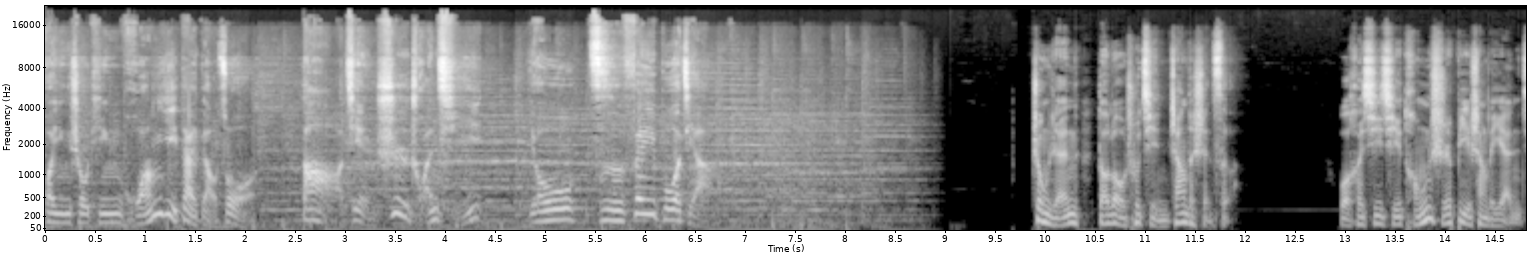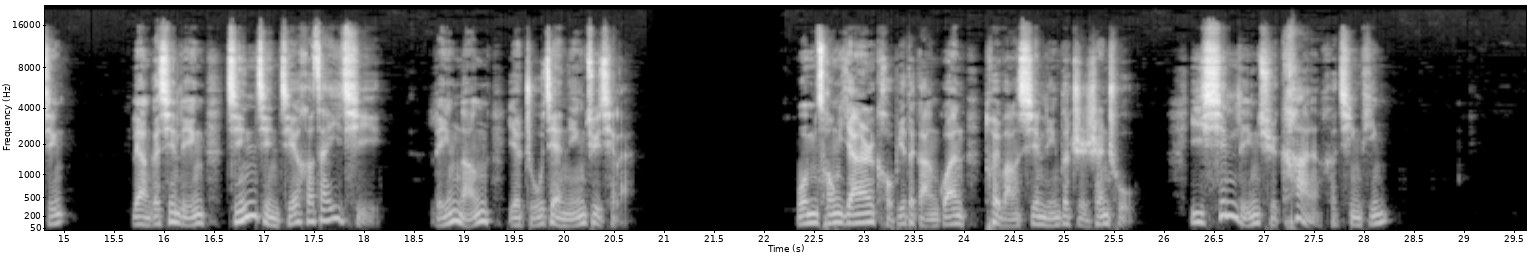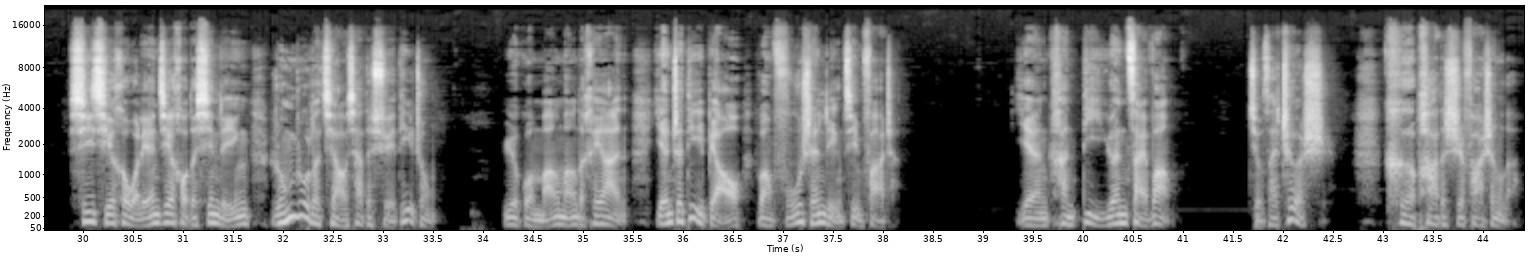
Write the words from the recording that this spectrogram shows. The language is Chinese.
欢迎收听黄奕代表作《大剑师传奇》，由子飞播讲。众人都露出紧张的神色，我和西奇同时闭上了眼睛，两个心灵紧紧结合在一起，灵能也逐渐凝聚起来。我们从眼耳口鼻的感官退往心灵的至深处，以心灵去看和倾听。西奇和我连接后的心灵融入了脚下的雪地中，越过茫茫的黑暗，沿着地表往福神岭进发着。眼看地渊在望，就在这时，可怕的事发生了。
